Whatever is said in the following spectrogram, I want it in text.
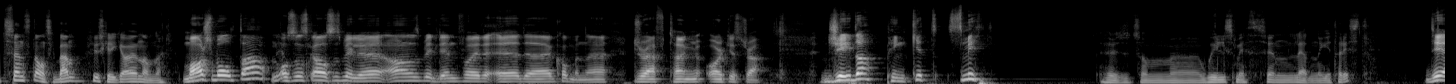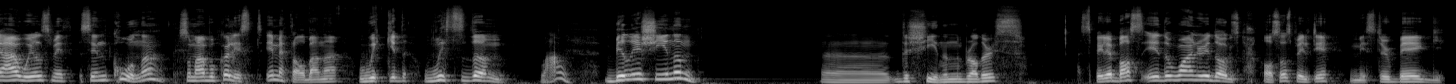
Svensk danske band. Husker ikke navnet. Mars Volta. Og så skal også spille Han har inn for uh, det kommende Draft Tongue Orchestra. Jada Pinkett Smith. Høres ut som uh, Will Smith sin ledende gitarist. Det er Will Smith sin kone, som er vokalist i metalbandet Wicked Wisdom. Wow. Billy Sheenan The Sheenan Brothers. Spiller bass i The Winery Dogs, har også spilt i Mr. Big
